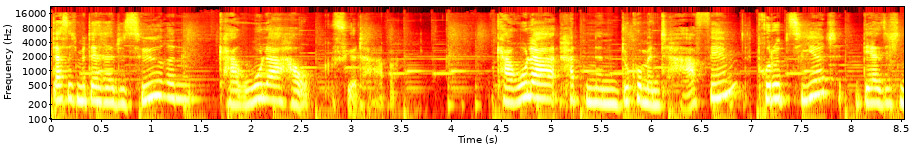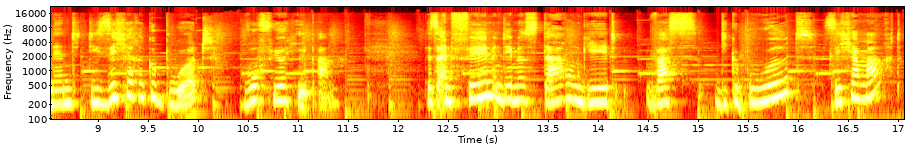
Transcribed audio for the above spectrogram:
das ich mit der Regisseurin Carola Haug geführt habe. Carola hat einen Dokumentarfilm produziert, der sich nennt Die sichere Geburt, wofür Hebammen. Das ist ein Film, in dem es darum geht, was die Geburt sicher macht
